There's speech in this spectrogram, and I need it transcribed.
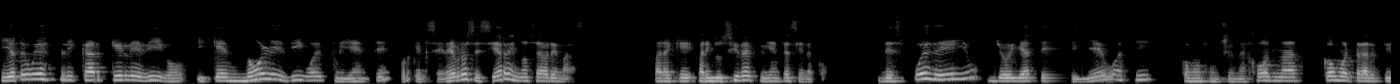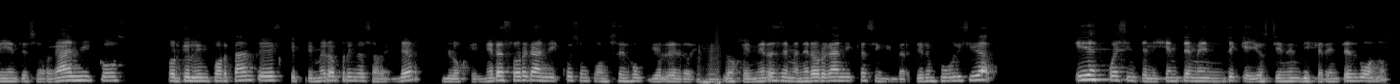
Y yo te voy a explicar qué le digo y qué no le digo al cliente, porque el cerebro se cierra y no se abre más, para, que, para inducir al cliente hacia la compra. Después de ello, yo ya te llevo a ti cómo funciona Hotmart, cómo traer clientes orgánicos, porque lo importante es que primero aprendas a vender, lo generas orgánico, es un consejo que yo les doy, lo generas de manera orgánica sin invertir en publicidad y después inteligentemente que ellos tienen diferentes bonos.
